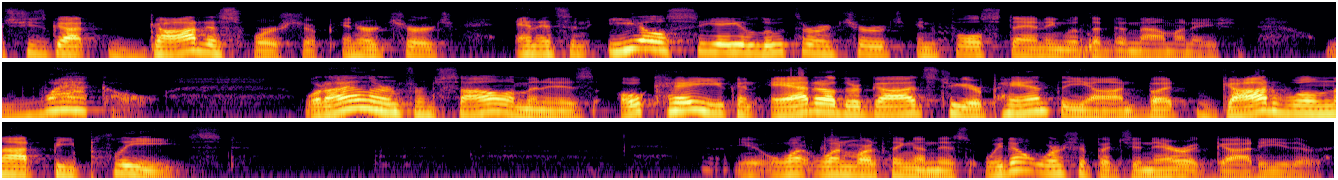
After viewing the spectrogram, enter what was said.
she's got goddess worship in her church, and it's an ELCA Lutheran church in full standing with the denomination. Wacko. What I learned from Solomon is okay, you can add other gods to your pantheon, but God will not be pleased. You know, one, one more thing on this. We don't worship a generic God either.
